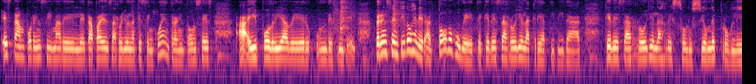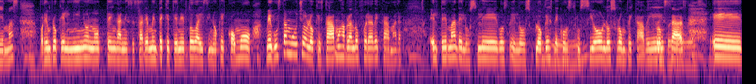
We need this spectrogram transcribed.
están por encima de la etapa de desarrollo en la que se encuentran. Entonces, ahí podría haber un desnivel. Pero en sentido general, todo juguete que desarrolle la creatividad, que desarrolle la resolución de problemas, por ejemplo, que el niño no tenga necesariamente que tener todo ahí, sino que como me gusta mucho lo que estábamos hablando fuera de cámara, el tema de los legos, de los bloques de construcción, los rompecabezas, Rompecabezas. eh,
